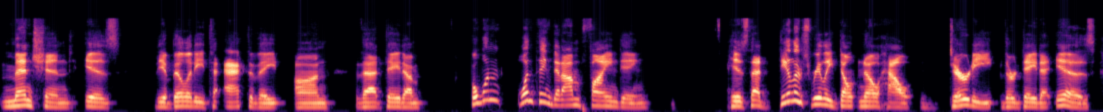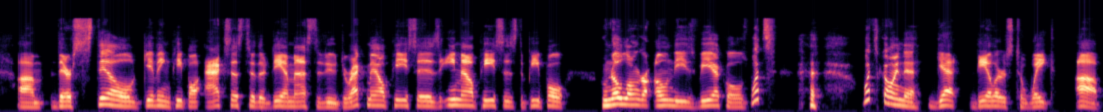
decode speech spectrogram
mentioned, is the ability to activate on that data. But one one thing that I'm finding is that dealers really don't know how dirty their data is. Um, they're still giving people access to their DMS to do direct mail pieces, email pieces to people who no longer own these vehicles. What's what's going to get dealers to wake up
